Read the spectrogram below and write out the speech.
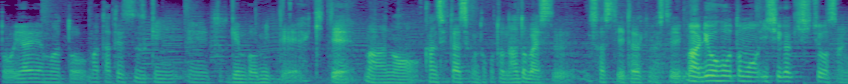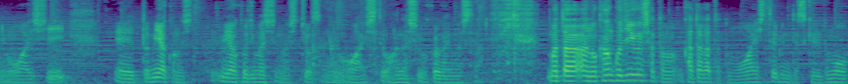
と八重山と、まあ、立て続けに、えー、と現場を見てきて、まあ、あの感染対策のことのアドバイスさせていただきまして、まあ、両方とも石垣市長さんにもお会いしえーと、宮古の宮古島市の市長さんにお会いしてお話を伺いましたまたあの観光事業者との方々ともお会いしてるんですけれども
